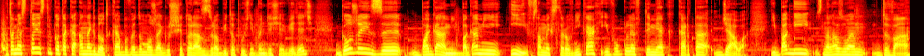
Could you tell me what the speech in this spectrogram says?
Natomiast to jest tylko taka anegdotka, bo wiadomo, że jak już się to raz zrobi, to później będzie się wiedzieć. Gorzej z bugami. Bugami i w samych sterownikach, i w ogóle w tym, jak karta działa. I bugi znalazłem dwa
